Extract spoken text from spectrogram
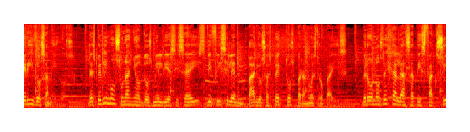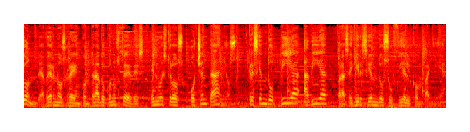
Queridos amigos, despedimos un año 2016 difícil en varios aspectos para nuestro país, pero nos deja la satisfacción de habernos reencontrado con ustedes en nuestros 80 años, creciendo día a día para seguir siendo su fiel compañía.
